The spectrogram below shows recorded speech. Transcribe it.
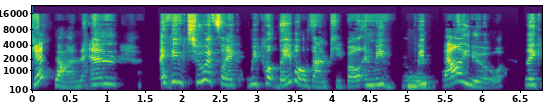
get done. And I think too, it's like we put labels on people and we we mm-hmm. value like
